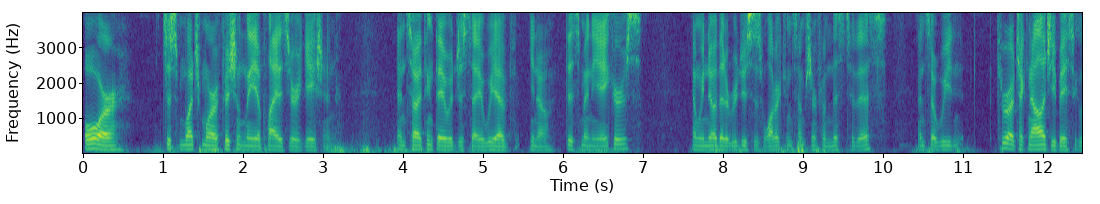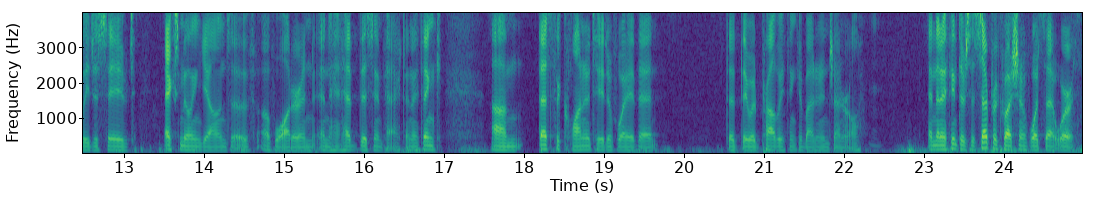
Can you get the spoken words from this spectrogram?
or just much more efficiently applies irrigation. And so I think they would just say we have, you know, this many acres and we know that it reduces water consumption from this to this. And so we, through our technology, basically just saved X million gallons of, of water and, and had this impact. And I think um, that's the quantitative way that, that they would probably think about it in general. And then I think there's a separate question of what's that worth?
